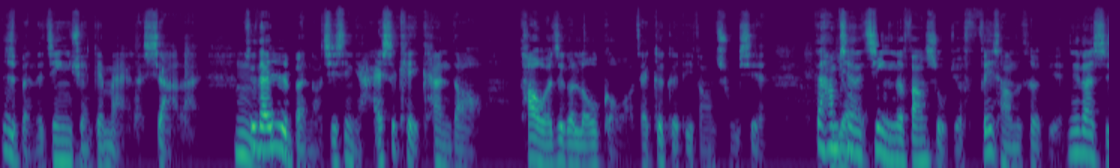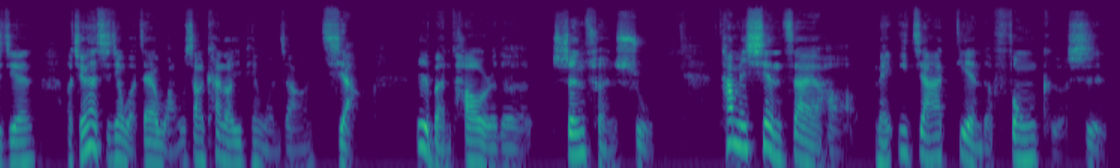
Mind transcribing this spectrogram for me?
日本的经营权给买了下来，嗯、所以在日本呢，其实你还是可以看到 Tower 这个 logo 啊，在各个地方出现。但他们现在经营的方式，我觉得非常的特别。那段时间啊，前段时间我在网络上看到一篇文章，讲日本 Tower 的生存术。他们现在哈，每一家店的风格是，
